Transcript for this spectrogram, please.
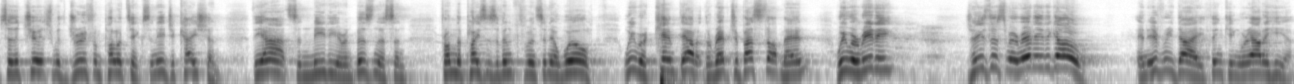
So the church withdrew from politics and education, the arts and media and business, and from the places of influence in our world. We were camped out at the Rapture bus stop, man. We were ready. Jesus, we're ready to go. And every day thinking we're out of here.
